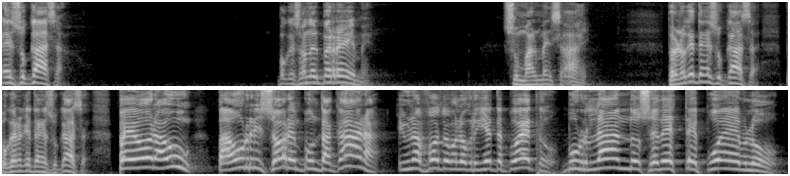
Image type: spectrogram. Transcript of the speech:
en su casa, porque son del PRM, su mal mensaje. Pero no es que estén en su casa, porque no es que estén en su casa. Peor aún, para un resort en Punta Cana y una foto con los grilletes puestos, burlándose de este pueblo.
